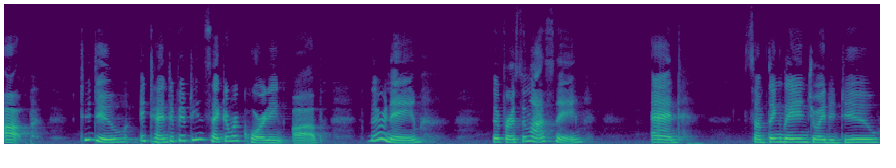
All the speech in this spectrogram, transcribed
up, to do a 10 to 15 second recording of their name, their first and last name, and something they enjoy to do,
